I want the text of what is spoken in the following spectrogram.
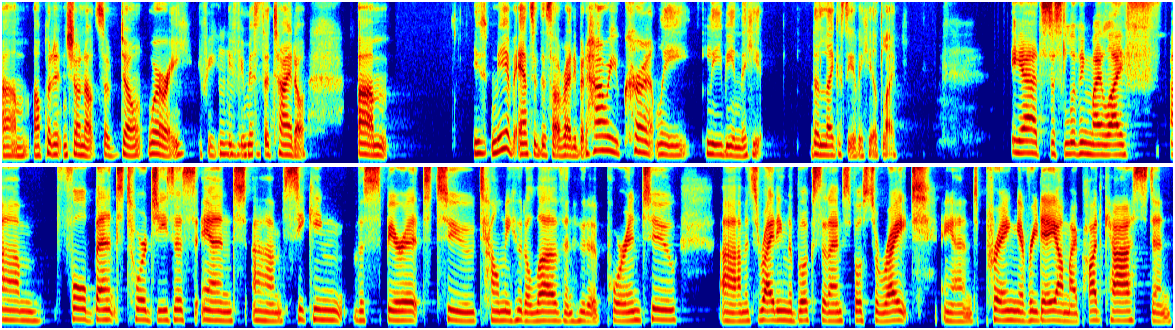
um, I'll put it in show notes. So don't worry if you mm-hmm. if you mm-hmm. miss the title. Um, you may have answered this already, but how are you currently leaving the he- the legacy of a healed life? Yeah, it's just living my life um, full bent toward Jesus and um, seeking the Spirit to tell me who to love and who to pour into. Um, it's writing the books that I'm supposed to write and praying every day on my podcast and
